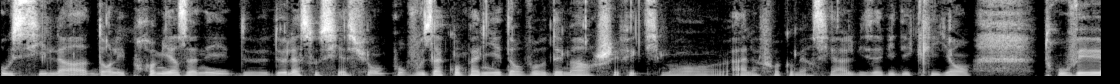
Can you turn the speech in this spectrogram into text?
aussi là dans les premières années de, de l'association pour vous accompagner dans vos démarches effectivement à la fois commerciales vis-à-vis des clients, trouver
